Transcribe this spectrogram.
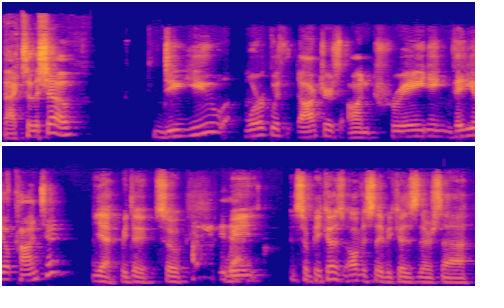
back to the show. Do you work with doctors on creating video content? Yeah, we do. So do do we so because obviously because there's a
